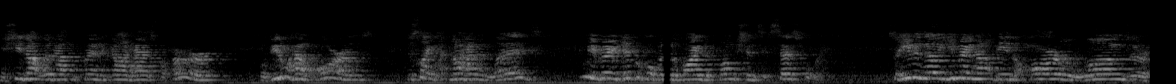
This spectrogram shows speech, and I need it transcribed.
And she's not living out the plan that God has for her. Well, if you don't have arms, just like not having legs, going be very difficult for the body to function successfully. So even though you may not be the heart or the lungs or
